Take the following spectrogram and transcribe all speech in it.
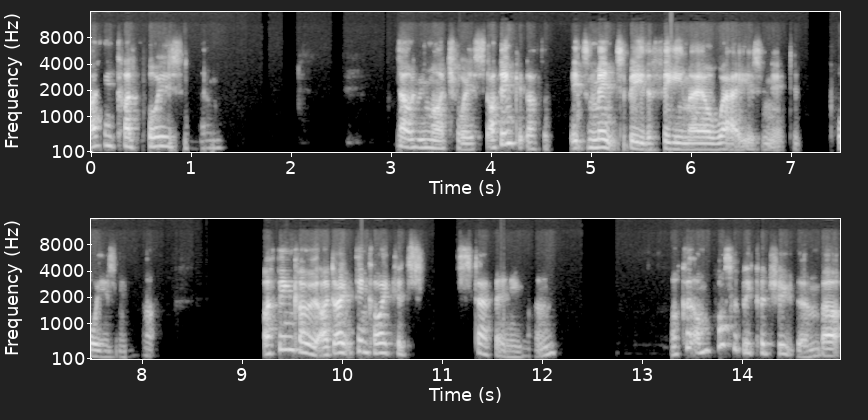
I think I'd poison them. That would be my choice. I think it's meant to be the female way, isn't it, to poison? I think I, I don't think I could stab anyone. I could, I possibly could shoot them, but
